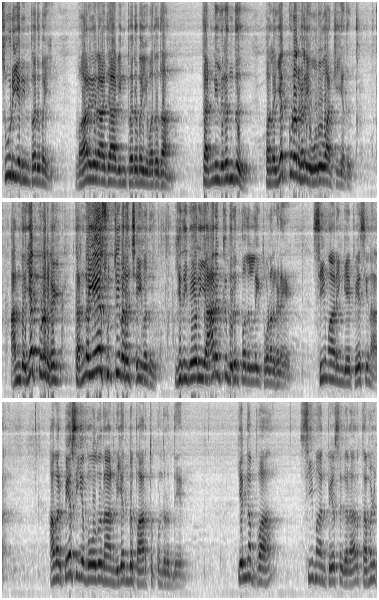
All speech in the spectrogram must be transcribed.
சூரியனின் பெருமை பாரதி ராஜாவின் பெருமை அதுதான். தன்னிலிருந்து பல இயக்குனர்களை உருவாக்கியது. அந்த இயக்குனர்கள் தன்னையே சுற்றி வரச் செய்வது. இது வேறு யாருக்கும் இருப்பதில்லை தோழர்களே. சீமான் இங்கே பேசினார். அவர் பேசிய போது நான் வியந்து பார்த்து கொண்டிருந்தேன். என்னப்பா சீமான் பேசுகிறார் தமிழ்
